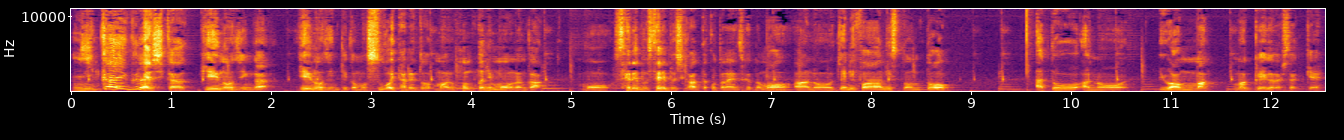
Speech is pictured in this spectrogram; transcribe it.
2回ぐらいしか芸能人が、芸能人っていうかもうすごいタレント、まあ本当にもうなんか、もうセレブ、セレブしか会ったことないんですけども、あの、ジェニファー・アニストンと、あと、あの、イワン・マック映画でしたっけ？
